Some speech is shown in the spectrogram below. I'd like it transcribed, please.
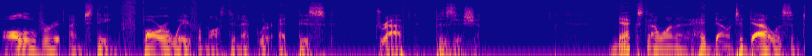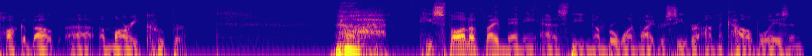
all over it. I'm staying far away from Austin Ekeler at this draft position. Next, I want to head down to Dallas and talk about uh, Amari Cooper. He's thought of by many as the number one wide receiver on the Cowboys, and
